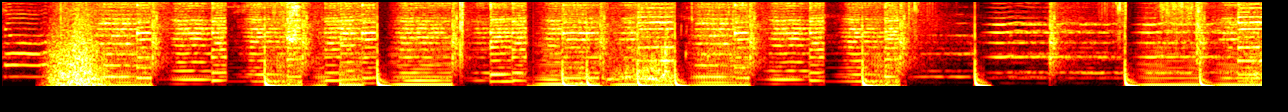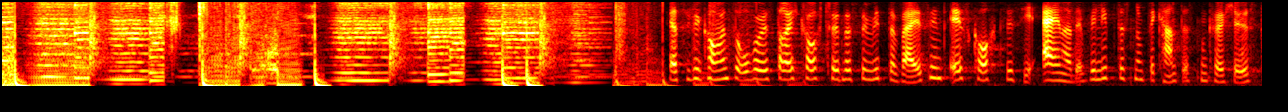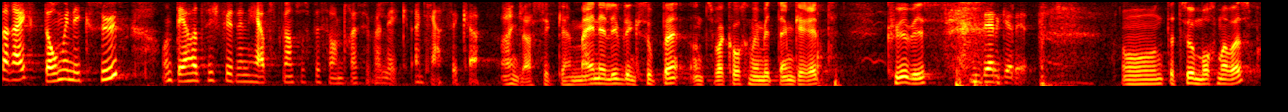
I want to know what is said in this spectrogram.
Duh. Willkommen zu Oberösterreich kocht. Schön, dass Sie mit dabei sind. Es kocht für Sie einer der beliebtesten und bekanntesten Köche Österreichs, Dominik Süß. Und der hat sich für den Herbst ganz was Besonderes überlegt. Ein Klassiker. Ein Klassiker. Meine Lieblingssuppe. Und zwar kochen wir mit dem Gerät Kürbis. Der Gerät. Und dazu machen wir was?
